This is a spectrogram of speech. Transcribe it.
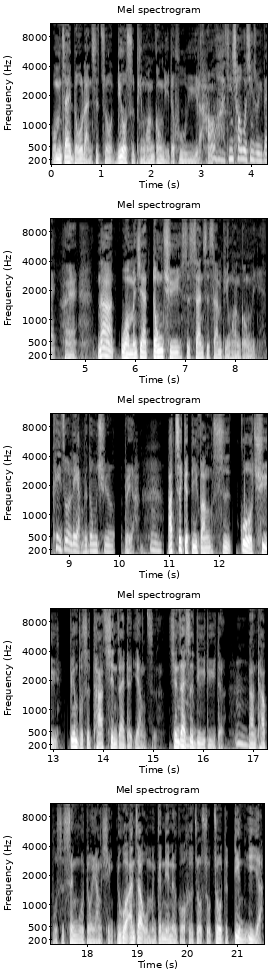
我们在罗兰是做六十平方公里的富裕了哈。哇，已经超过新竹一倍。哎，那我们现在东区是三十三平方公里，可以做两个东区了。对呀、啊，嗯，而、啊、这个地方是过去并不是它现在的样子，现在是绿绿的。嗯嗯，但它不是生物多样性。如果按照我们跟联合国合作所做的定义啊，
